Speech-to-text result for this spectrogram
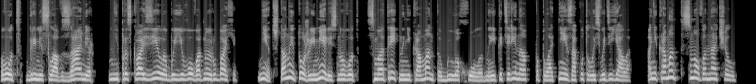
Вот Гремислав замер, не просквозило бы его в одной рубахе. Нет, штаны тоже имелись, но вот смотреть на некроманта было холодно, и Екатерина поплотнее закуталась в одеяло. А некромант снова начал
